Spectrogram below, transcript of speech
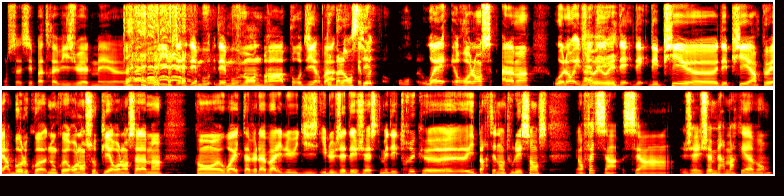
Bon, ça c'est pas très visuel, mais en gros, il faisait des, mou- des mouvements de bras pour dire bah, De balancier. écoute, ouais, relance à la main. Ou alors il faisait Ah oui, des, oui. Des, des- des pieds, des pieds un peu airball quoi. Donc relance au pied, relance à la main. Quand euh, White avait la balle, il lui dis, il lui faisait des gestes, mais des trucs, euh, il partait dans tous les sens. Et en fait, c'est un, c'est un, j'avais jamais remarqué avant.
